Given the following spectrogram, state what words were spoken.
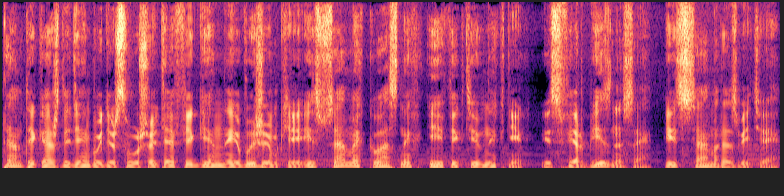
Там ты каждый день будешь слушать офигенные выжимки из самых классных и эффективных книг, из сфер бизнеса, из саморазвития.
